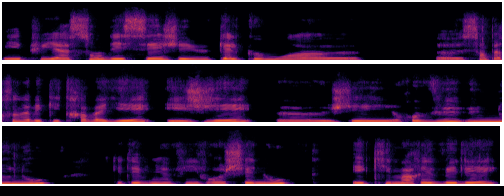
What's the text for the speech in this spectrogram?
Et puis, à son décès, j'ai eu quelques mois sans personne avec qui travailler et j'ai j'ai revu une nounou qui était venue vivre chez nous et qui m'a révélé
